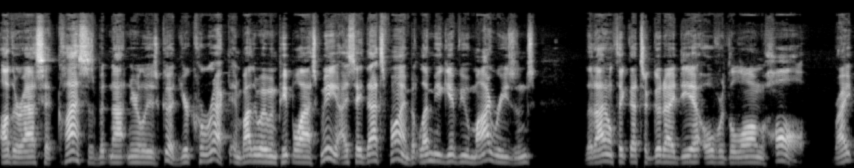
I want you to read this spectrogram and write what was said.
Other asset classes, but not nearly as good. You're correct. And by the way, when people ask me, I say that's fine, but let me give you my reasons that I don't think that's a good idea over the long haul, right?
